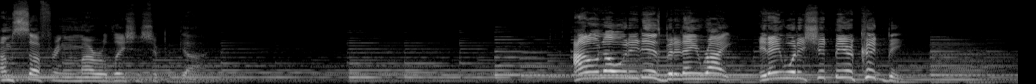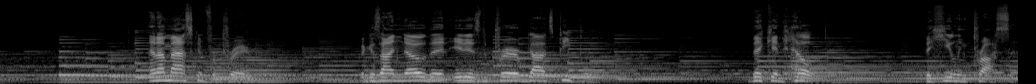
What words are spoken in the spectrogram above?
I'm suffering in my relationship with God. I don't know what it is, but it ain't right. It ain't what it should be or could be. And I'm asking for prayer because I know that it is the prayer of God's people that can help the healing process.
